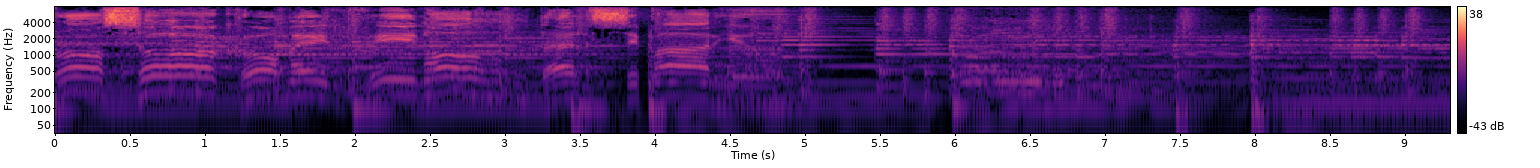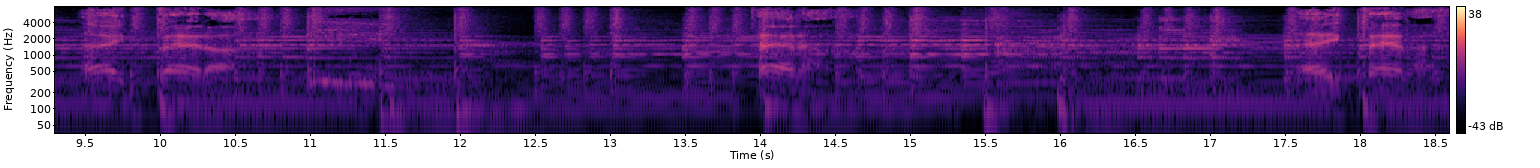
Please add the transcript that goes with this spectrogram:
rosso come il vino del sipario. Ehi, pera take better.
